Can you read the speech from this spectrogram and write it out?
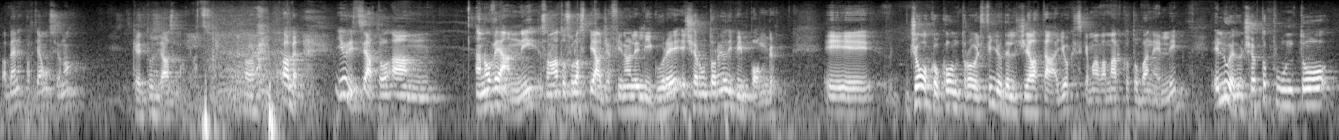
Va bene? Partiamo sì o no? Che entusiasmo, cazzo. Vabbè, io ho iniziato a, a nove anni, sono andato sulla spiaggia finale Ligure e c'era un torneo di ping pong. E gioco contro il figlio del gelataio che si chiamava Marco Tobanelli e lui ad un certo punto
